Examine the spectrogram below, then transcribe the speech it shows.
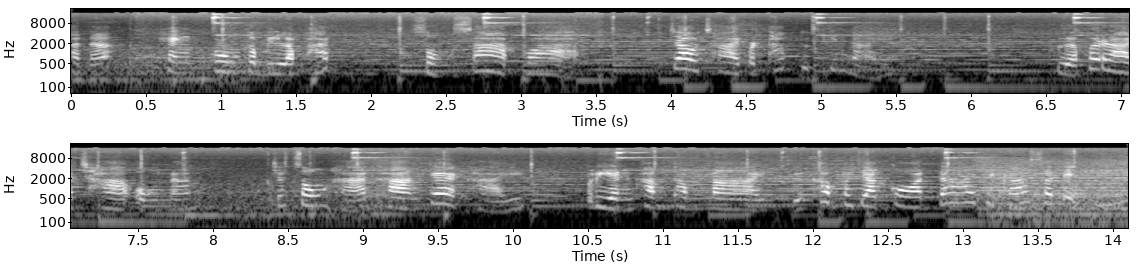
ธนะ แห่งกรุงกบิลพัททรงทราบว่า เจ้าชายประทับอยู่ที่ไหน เผื่อพระราชาองค์นั้น จะทรงหาทางแก้ไข เปลี่ยนคำทำนายหรือคำพยากรณ์ได้เพคะเสด็จพี่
